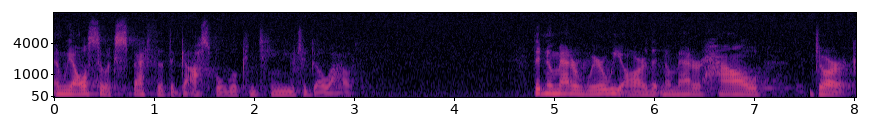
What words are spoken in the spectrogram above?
And we also expect that the gospel will continue to go out. That no matter where we are, that no matter how dark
